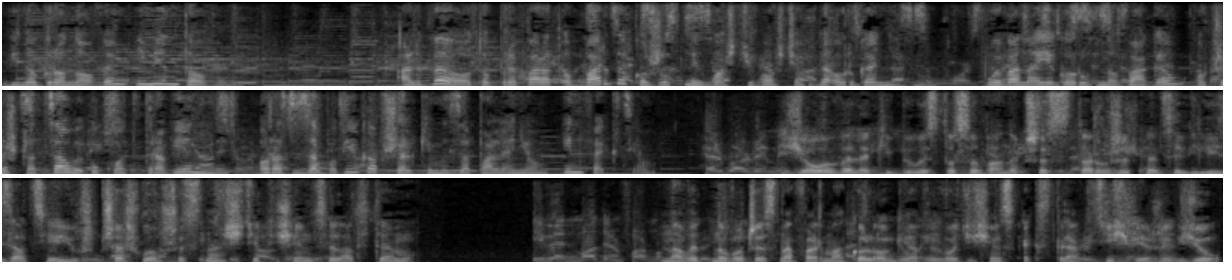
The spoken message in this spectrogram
winogronowym i miętowym. Alveo to preparat o bardzo korzystnych właściwościach dla organizmu. Wpływa na jego równowagę, oczyszcza cały układ trawienny oraz zapobiega wszelkim zapaleniom, infekcjom. Ziołowe leki były stosowane przez starożytne cywilizacje już przeszło 16 tysięcy lat temu. Nawet nowoczesna farmakologia wywodzi się z ekstrakcji świeżych ziół.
